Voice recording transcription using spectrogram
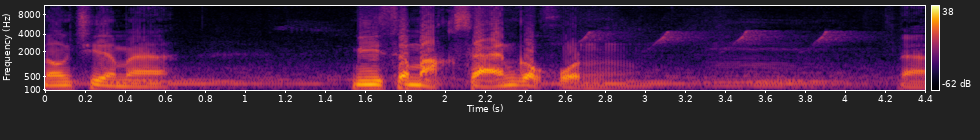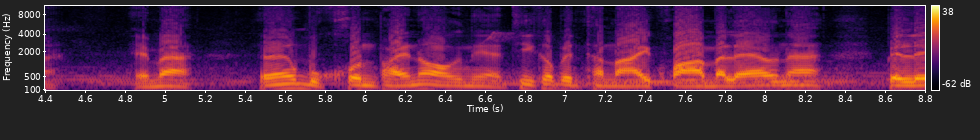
น้องเชื่อไหมมีสมัครแสนกว่าคนนะเห็นไหมแล้วบุคคลภายนอกเนี่ยที่เขาเป็นทนายความมาแล้วนะ เป็นเล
